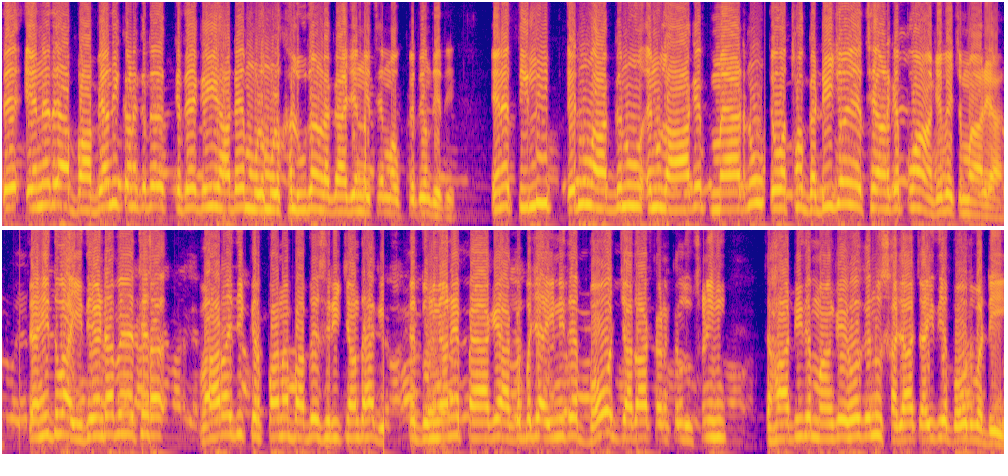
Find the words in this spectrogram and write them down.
ਤੇ ਇਹਨੇ ਦੇ ਆ ਬਾਬਿਆਂ ਦੀ ਕਣਕ ਤੇ ਕਿਤੇ ਗਈ ਸਾਡੇ ਮੁਲ ਮੁਲ ਖਲੂਦਣ ਲੱਗਾ ਜੇ ਇੱਥੇ ਮੌਕੇ ਤੇ ਹੁੰਦੇ ਤੇ। ਇਹਨੇ ਤੀਲੀ ਇਹਨੂੰ ਅੱਗ ਨੂੰ ਇਹਨੂੰ ਲਾ ਕੇ ਮੈਟ ਨੂੰ ਤੇ ਉੱਥੋਂ ਗੱਡੀ ਚੋਂ ਹੀ ਇੱਥੇ ਆਣ ਕੇ ਭੁਆ ਕੇ ਵਿੱਚ ਮਾਰਿਆ। ਤੇ ਅਸੀਂ ਦਵਾਈ ਦੇਣ ਦਾ ਮੈਂ ਇੱਥੇ ਮਹਾਰਾਜ ਦੀ ਕਿਰਪਾ ਨਾਲ ਬਾਬੇ ਸ੍ਰੀ ਚੰਦ ਹੈਗੇ। ਤੇ ਦੁਨੀਆ ਨੇ ਪੈ ਕੇ ਅੱਗ ਬੁਝਾਈ ਨਹੀਂ ਤੇ ਬਹੁਤ ਜ਼ਿਆਦਾ ਕਣਕ ਲੂਸਣੀ ਸੀ। ਤੇ ਸਾਡੀ ਤੇ ਮੰਗ ਇਹੋ ਕਿ ਇਹਨੂੰ ਸਜ਼ਾ ਚਾਹੀਦੀ ਹੈ ਬਹੁਤ ਵੱਡੀ।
